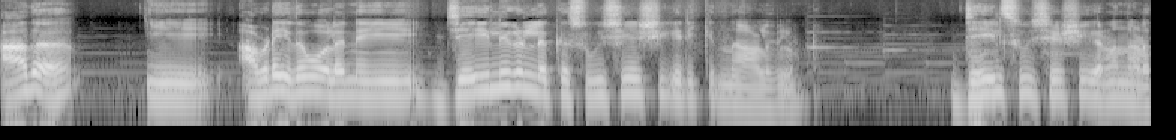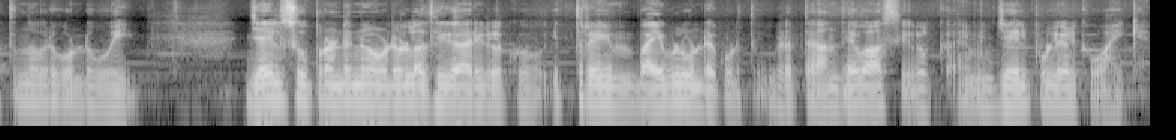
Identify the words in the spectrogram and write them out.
അത് ഈ അവിടെ ഇതുപോലെ തന്നെ ഈ ജയിലുകളിലൊക്കെ സുവിശേഷീകരിക്കുന്ന ആളുകളുണ്ട്. ജയിൽ സുവിശേഷീകരണം നടത്തുന്നവർ കൊണ്ടുപോയി. ജയിൽ സൂപ്രണ്ടിനോ അവിടെയുള്ള അധികാരികൾക്കോ ഇത്രയും ബൈബിൾ കൊണ്ടേ കൊടുത്തു ഇവിടുത്തെ അന്തേവാസികൾക്ക് ഐ മീൻ ജയിൽ പുള്ളികൾക്ക് വായിക്കാൻ.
